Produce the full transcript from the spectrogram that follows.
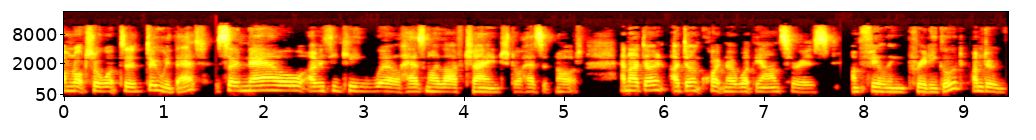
I'm not sure what to do with that. So now I'm thinking, well, has my life changed or has it not? And I don't, I don't quite know what the answer is. I'm feeling pretty good. I'm doing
